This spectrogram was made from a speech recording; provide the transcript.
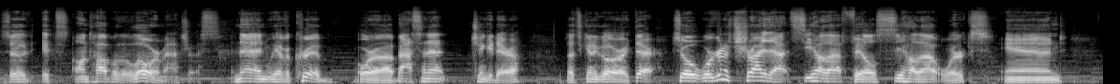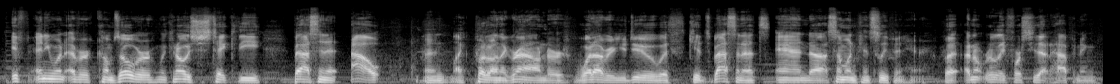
so it's on top of the lower mattress. And then we have a crib or a bassinet chingadera that's gonna go right there. So we're gonna try that, see how that feels, see how that works. And if anyone ever comes over, we can always just take the bassinet out and like put it on the ground or whatever you do with kids' bassinets and uh, someone can sleep in here. But I don't really foresee that happening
